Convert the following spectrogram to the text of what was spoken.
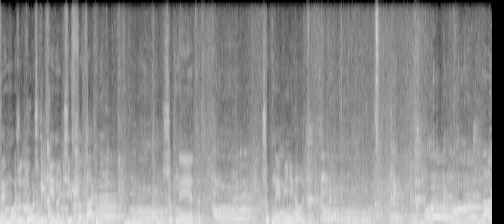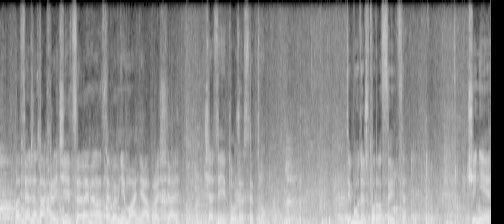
цим можу трошки кинути чисто так. Щоб не этот. Щоб не бігали. А це ж так кричить, все время на себе внимание обращає. Зараз її теж сипну. Ти будеш пороситися? Чи ні?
